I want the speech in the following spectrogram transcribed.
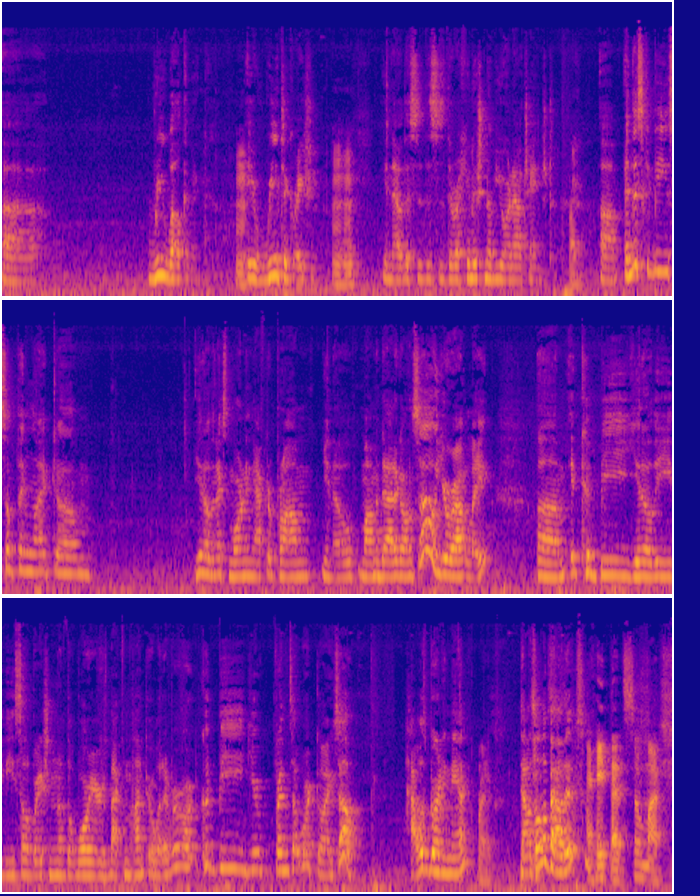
uh, re-welcoming, Hmm. a reintegration. hmm You know, this is this is the recognition of you are now changed. Right. Um, and this could be something like, um, you know, the next morning after prom, you know, mom and dad are going, so you're out late. Um, it could be, you know, the, the celebration of the Warriors back from the hunt or whatever, or it could be your friends at work going, so, how was Burning Man? Right. Tell us all about it. I hate that so much.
